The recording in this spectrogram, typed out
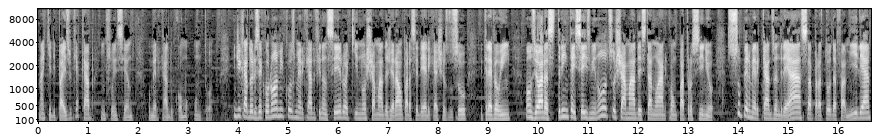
naquele país, o que acaba influenciando o mercado como um todo. Indicadores econômicos, mercado financeiro aqui no Chamada Geral para CDL Caxias do Sul e Travel In, 11 horas 36 minutos. O Chamada está no ar com patrocínio Supermercados Andreaça para toda a família.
